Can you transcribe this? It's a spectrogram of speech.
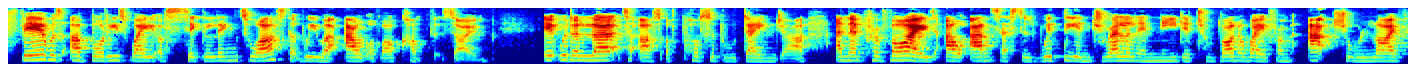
Fear was our body's way of signaling to us that we were out of our comfort zone. It would alert to us of possible danger and then provide our ancestors with the adrenaline needed to run away from actual life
